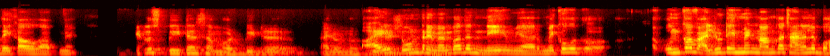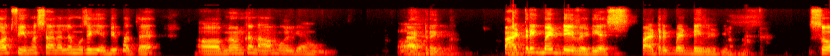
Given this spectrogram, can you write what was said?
देखा होगा आपने। It was Peter somewhat. Peter, I don't know. I don't remember the name यार। मेरे को उनका वैल्यूटेनमेंट नाम का चैनल है बहुत फ़ेमस चैनल है मुझे ये भी पता है। uh, मैं उनका नाम भूल गया हूँ। Patrick Patrick Bet David yes Patrick Bet David so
